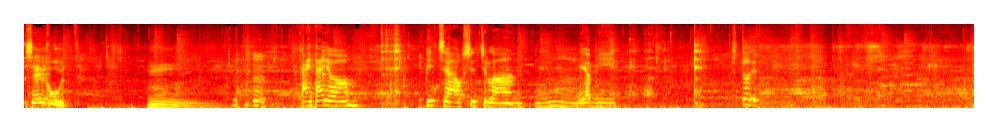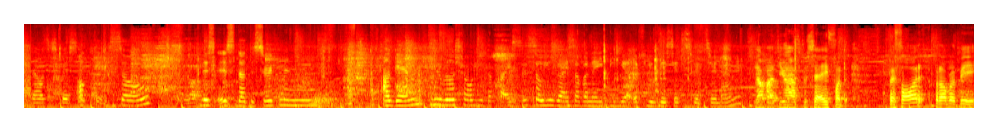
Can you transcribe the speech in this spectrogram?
Sehr gut. Mmm. Kain tayo. Pizza of Switzerland. Mmm, yummy. Still, it... That was special. Okay, so this is the dessert menu. Again, we will show you the prices so you guys have an idea if you visit Switzerland. No, but you have to say for the, before probably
